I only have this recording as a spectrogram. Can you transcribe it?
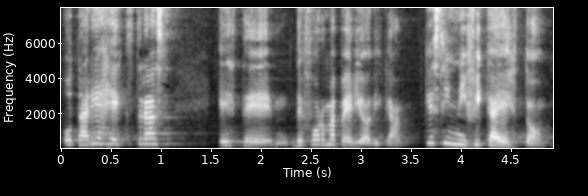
o tareas extras este, de forma periódica. ¿Qué significa esto?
